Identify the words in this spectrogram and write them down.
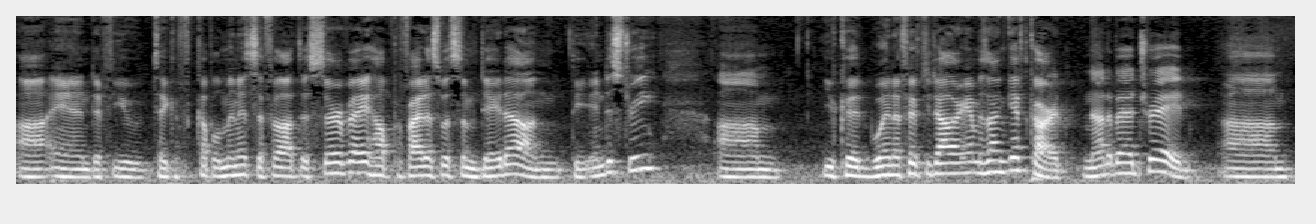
Uh, and if you take a couple of minutes to fill out this survey, help provide us with some data on the industry. Um, you could win a $50 Amazon gift card. Not a bad trade. Um,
